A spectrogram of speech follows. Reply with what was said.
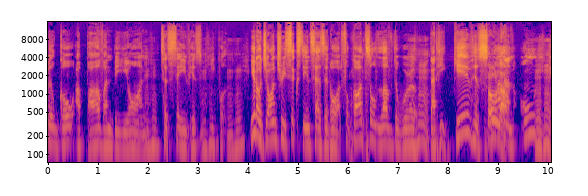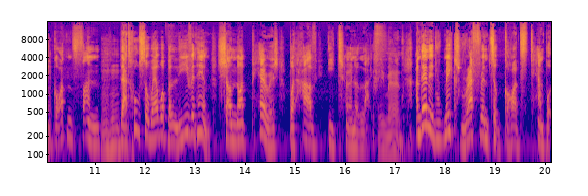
will go above and beyond Mm-hmm. to save his people. You know, John 3:16 says it all. For God so loved the world that he gave his Mm-hmm. So one loved. and only begotten son that whosoever believe in him shall not perish but have eternal life. Amen. And then it makes reference to God's temple.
